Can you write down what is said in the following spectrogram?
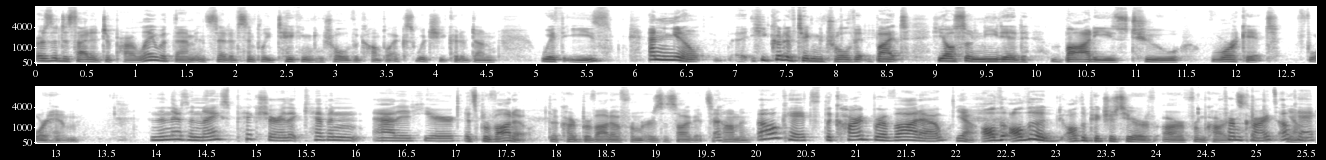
Urza decided to parley with them instead of simply taking control of the complex, which he could have done with ease. And, you know, he could have taken control of it, but he also needed bodies to work it for him. And then there's a nice picture that Kevin added here. It's Bravado, the card Bravado from Urza Saga. It's a oh, common. Oh, okay, it's the card Bravado Yeah, all the all the all the pictures here are from cards. from cards. Yeah. Okay.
